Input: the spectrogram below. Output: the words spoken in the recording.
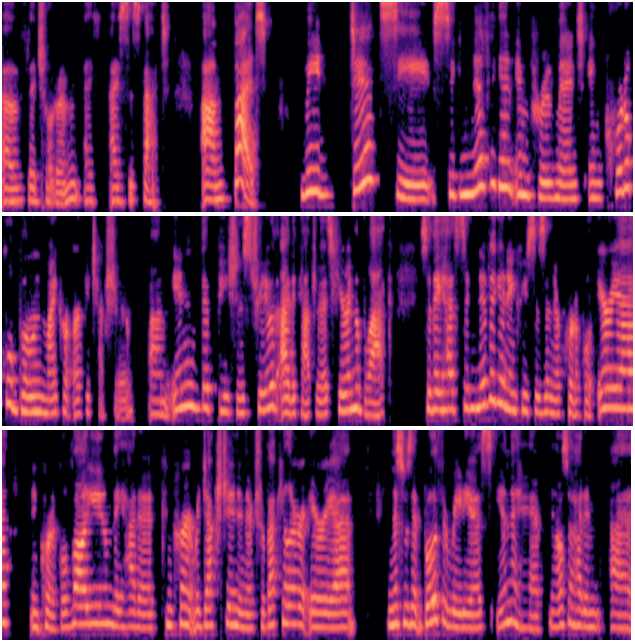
of the children, I, I suspect. Um, but we did see significant improvement in cortical bone microarchitecture um, in the patients treated with ivacaftor. That's here in the black. So they had significant increases in their cortical area, in cortical volume. They had a concurrent reduction in their trabecular area. And this was at both the radius and the hip. They also had uh,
